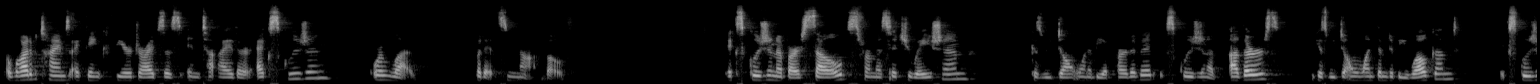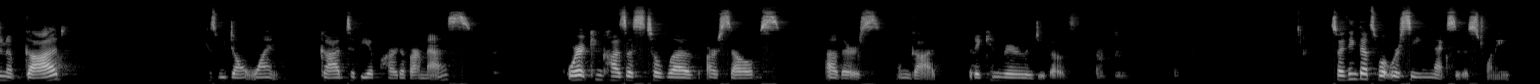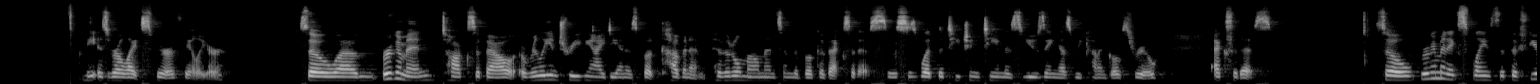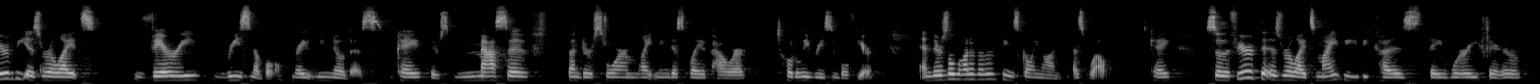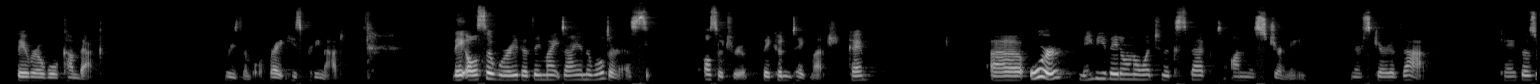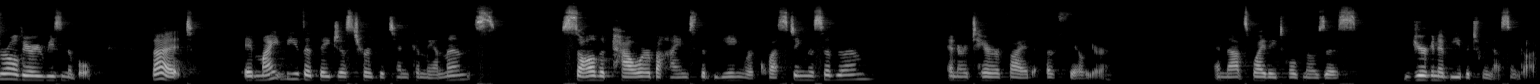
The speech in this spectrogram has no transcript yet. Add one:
A lot of times, I think fear drives us into either exclusion or love, but it's not both. Exclusion of ourselves from a situation because we don't want to be a part of it, exclusion of others because we don't want them to be welcomed, exclusion of God because we don't want God to be a part of our mess. Or it can cause us to love ourselves, others, and God, but it can rarely do both. So I think that's what we're seeing in Exodus 20 the Israelites' fear of failure. So um, Brueggemann talks about a really intriguing idea in his book Covenant, pivotal moments in the book of Exodus. So this is what the teaching team is using as we kind of go through Exodus. So Brueggemann explains that the fear of the Israelites very reasonable, right? We know this, okay? There's massive thunderstorm, lightning display of power, totally reasonable fear. And there's a lot of other things going on as well. Okay, so the fear of the Israelites might be because they worry Pharaoh, Pharaoh will come back. Reasonable, right? He's pretty mad. They also worry that they might die in the wilderness. Also true. They couldn't take much. Okay, uh, or maybe they don't know what to expect on this journey. And they're scared of that. Okay, those are all very reasonable. But it might be that they just heard the Ten Commandments, saw the power behind the being requesting this of them, and are terrified of failure. And that's why they told Moses, You're going to be between us and God.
